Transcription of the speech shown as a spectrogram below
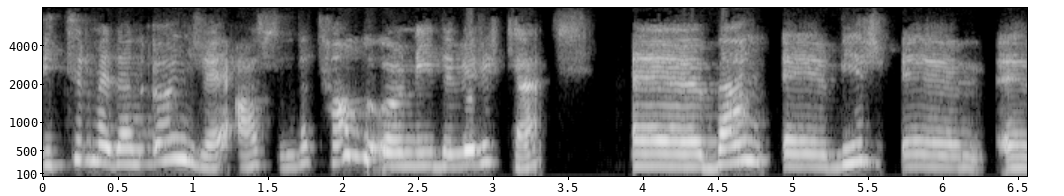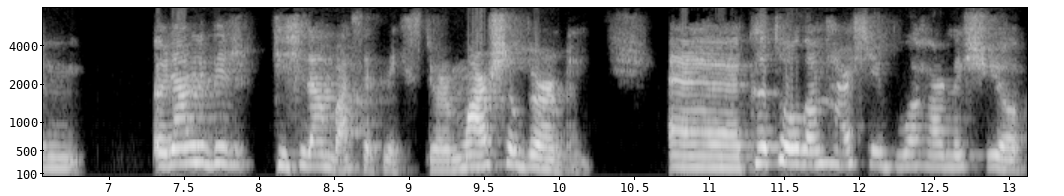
bitirmeden önce aslında tam bu örneği de verirken ben bir önemli bir kişiden bahsetmek istiyorum. Marshall Berman. Katı olan her şey buharlaşıyor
